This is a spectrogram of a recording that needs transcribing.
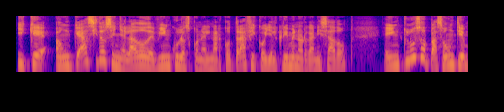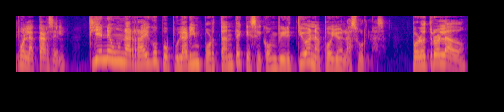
y que, aunque ha sido señalado de vínculos con el narcotráfico y el crimen organizado, e incluso pasó un tiempo en la cárcel, tiene un arraigo popular importante que se convirtió en apoyo en las urnas. Por otro lado,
